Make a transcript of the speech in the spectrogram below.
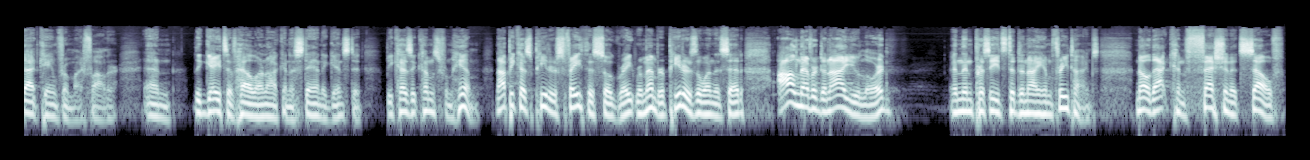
That came from my Father. And the gates of hell are not going to stand against it because it comes from him. Not because Peter's faith is so great. Remember, Peter's the one that said, I'll never deny you, Lord and then proceeds to deny him three times. No, that confession itself,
